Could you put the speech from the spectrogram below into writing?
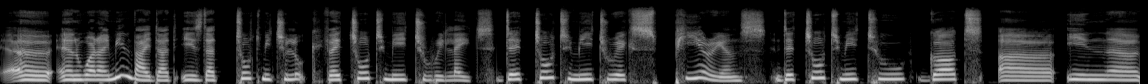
Uh, and what I mean by that is that taught me to look. They taught me to relate. They taught me to experience experience they taught me to got uh, in uh,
